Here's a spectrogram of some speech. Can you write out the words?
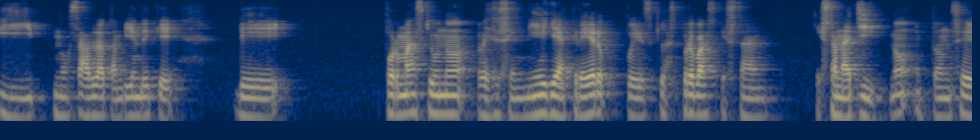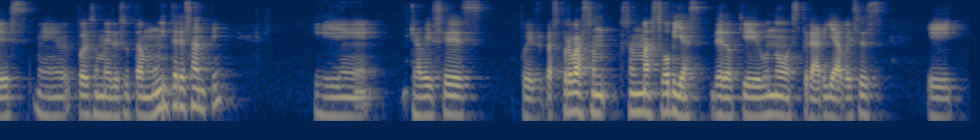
y nos habla también de que de, por más que uno a veces se niegue a creer, pues las pruebas están, están allí, ¿no? Entonces, por eso me resulta muy interesante eh, que a veces pues las pruebas son, son más obvias de lo que uno esperaría. A veces eh,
